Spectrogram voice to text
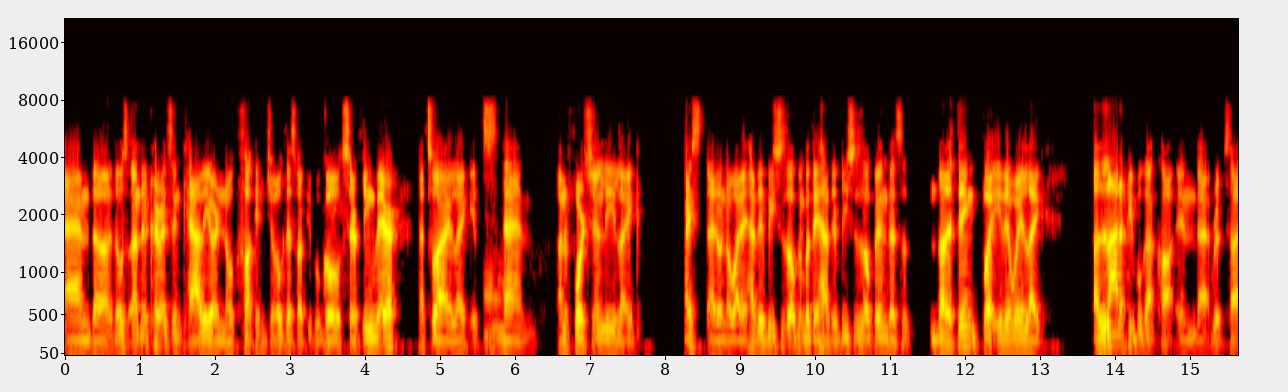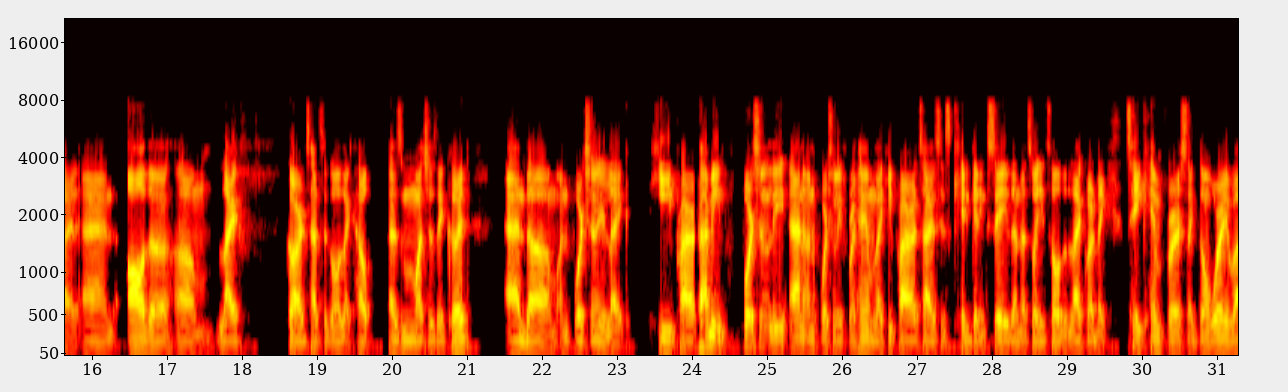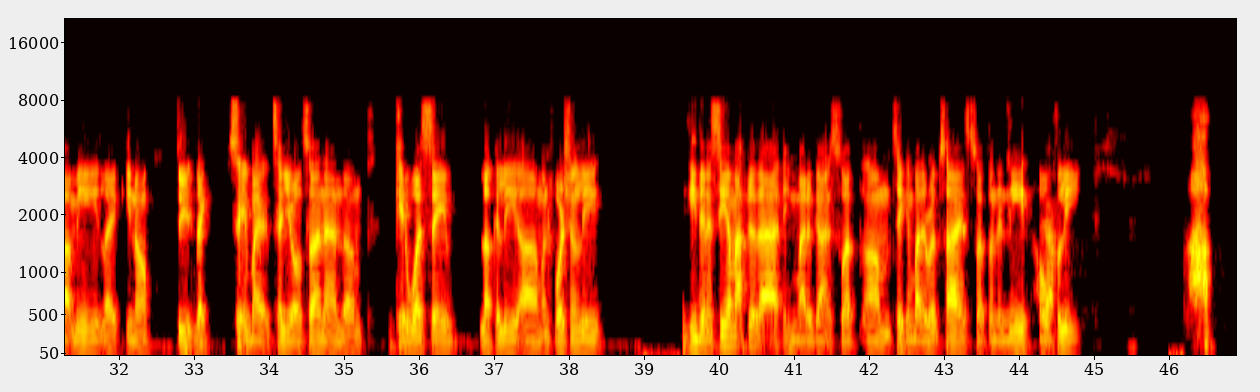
and uh, those undercurrents in Cali are no fucking joke. That's why people go surfing there. That's why like it's mm. and unfortunately like I I don't know why they have their beaches open, but they have their beaches open. That's a, another thing. But either way, like a lot of people got caught in that riptide, and all the um, lifeguards had to go like help as much as they could and um, unfortunately, like he prior, I mean, fortunately and unfortunately for him, like he prioritized his kid getting saved, and that's why he told the lifeguard, like, take him first, like, don't worry about me, like, you know, do like save my ten year old son, and um, the kid was saved. Luckily, um, unfortunately, he didn't see him after that. He might have gotten swept, um, taken by the riptide, swept underneath. Hopefully,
